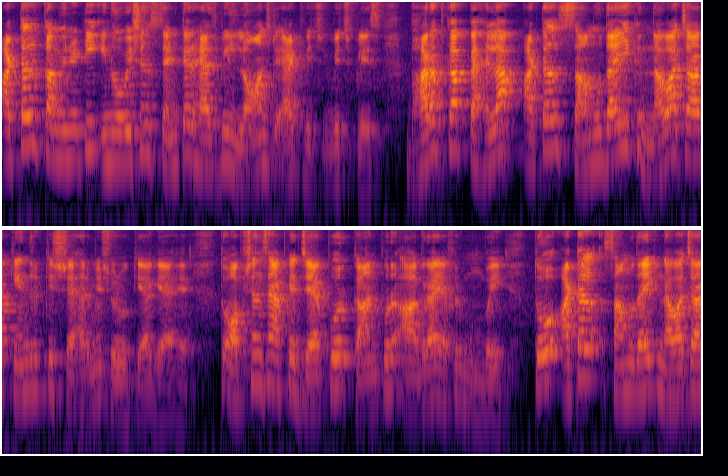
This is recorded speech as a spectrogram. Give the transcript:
Atal community innovation centre has been launched at which which place? Bharat का पहला अटल सामुदायिक नवाचार केंद्र किस शहर में शुरू किया गया है? तो ऑप्शंस हैं आपके जयपुर, कानपुर, आगरा या फिर मुंबई। तो अटल सामुदायिक नवाचार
